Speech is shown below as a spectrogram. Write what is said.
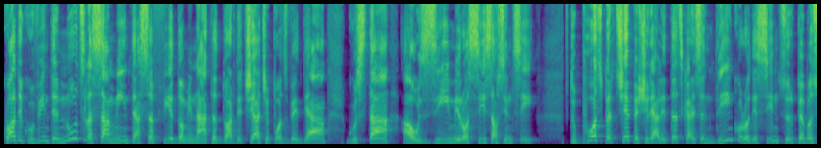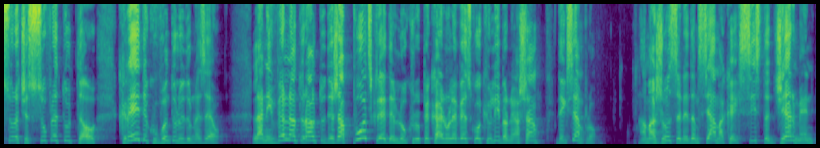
Cu alte cuvinte, nu-ți lăsa mintea să fie dominată doar de ceea ce poți vedea, gusta, auzi, mirosi sau simți. Tu poți percepe și realități care sunt dincolo de simțuri pe măsură ce sufletul tău crede cuvântul lui Dumnezeu. La nivel natural, tu deja poți crede lucruri pe care nu le vezi cu ochiul liber, nu-i așa? De exemplu, am ajuns să ne dăm seama că există germeni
